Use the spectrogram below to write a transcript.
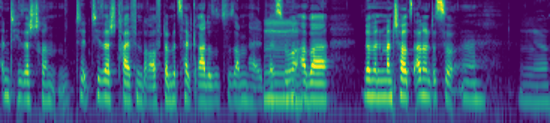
einen Teserstreifen, drauf, damit es halt gerade so zusammenhält, weißt Mhm. du? Aber wenn man, man schaut es an und ist so, äh, ja.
